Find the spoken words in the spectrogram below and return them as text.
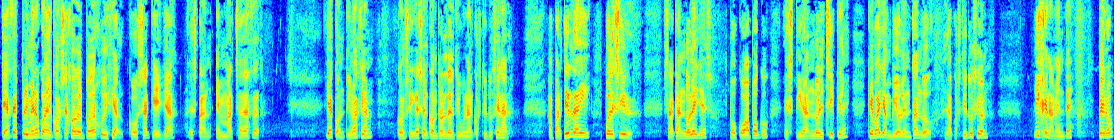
Te haces primero con el Consejo del Poder Judicial, cosa que ya están en marcha de hacer. Y a continuación consigues el control del Tribunal Constitucional. A partir de ahí puedes ir sacando leyes poco a poco, estirando el chicle, que vayan violentando la Constitución ligeramente, pero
